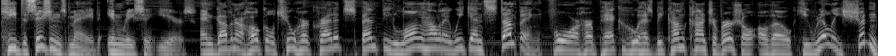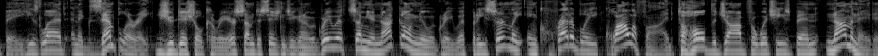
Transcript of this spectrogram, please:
key decisions made in recent years. And Governor Hochul, to her credit, spent the long holiday weekend stumping for her pick, who has become controversial, although he really shouldn't be. He's led an exemplary judicial career. Some decisions you're going to agree with, some you're not going to agree with, but he's certainly incredibly qualified to hold the job for which he's been nominated.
